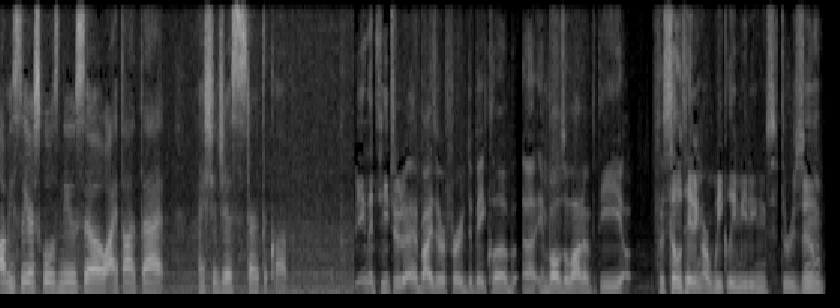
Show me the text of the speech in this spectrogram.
obviously our school is new, so I thought that I should just start the club. Being the teacher advisor for Debate Club uh, involves a lot of the facilitating our weekly meetings through Zoom.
